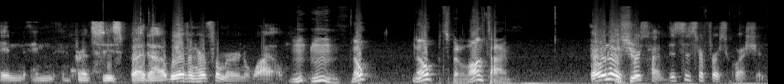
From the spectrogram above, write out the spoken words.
in, in, in parentheses, but uh, we haven't heard from her in a while. Mm-mm. Nope. Nope. It's been a long time. Oh no, first time. This is her first question.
